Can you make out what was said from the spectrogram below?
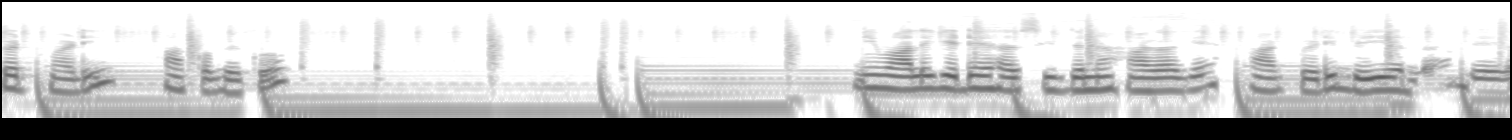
ಕಟ್ ಮಾಡಿ ಹಾಕೋಬೇಕು. ನೀವು ಆಲೂಗೆಡ್ಡೆ ಹಸಿದ್ದನ್ನು ಹಾಗಾಗೆ ಹಾಕಬೇಡಿ, ಬೇಯಲ್ಲ, ಬೇಗ.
